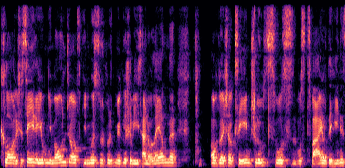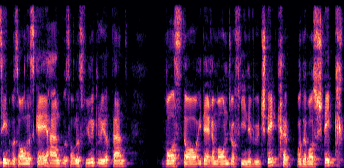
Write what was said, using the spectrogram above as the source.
klar ist eine sehr junge Mannschaft, die muss möglicherweise auch noch lernen, aber du hast ja gesehen im Schluss, wo es zwei oder hinten sind, was alles gegeben haben, was alles vorgerührt haben, was da in dieser Mannschaft hinein würde stecken oder was steckt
